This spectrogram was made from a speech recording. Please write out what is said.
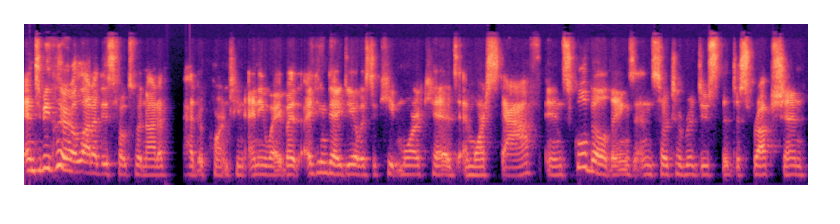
and to be clear, a lot of these folks would not have had to quarantine anyway, but I think the idea was to keep more kids and more staff in school buildings and so to reduce the disruption.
